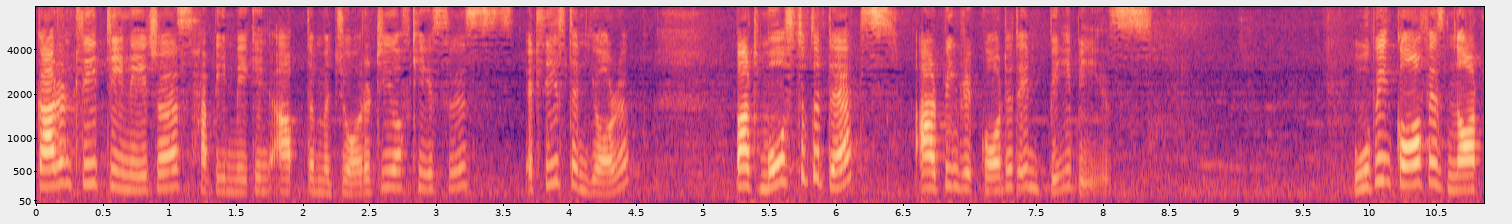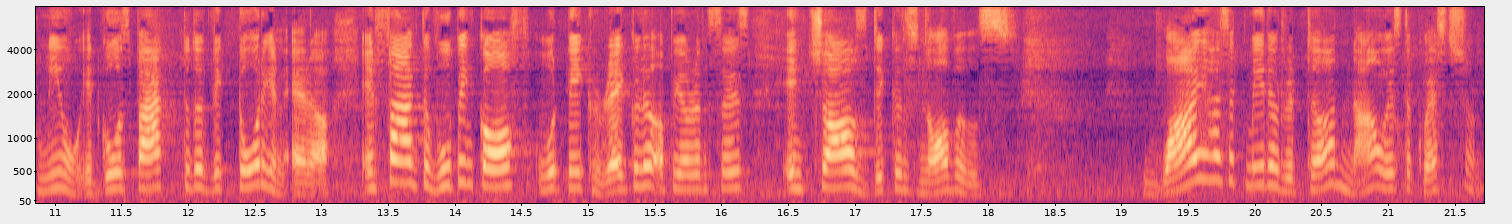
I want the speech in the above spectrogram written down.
Currently, teenagers have been making up the majority of cases, at least in Europe, but most of the deaths are being recorded in babies. Whooping cough is not new. It goes back to the Victorian era. In fact, the whooping cough would make regular appearances in Charles Dickens' novels. Why has it made a return now is the question.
